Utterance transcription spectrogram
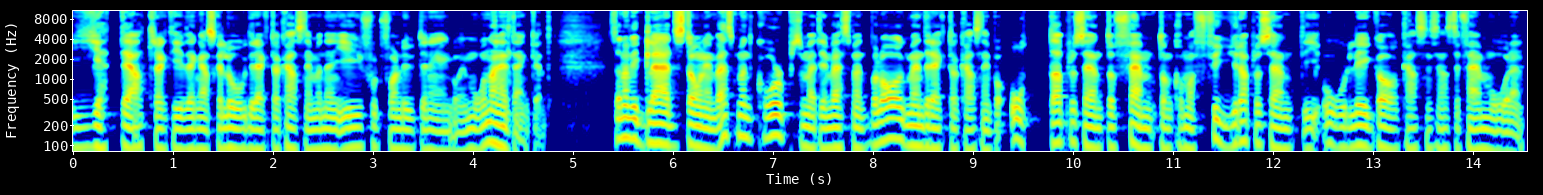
jätteattraktiv. Det är en ganska låg direktavkastning men den ger ju fortfarande ut den en gång i månaden helt enkelt. Sen har vi Gladstone Investment Corp som är ett investmentbolag med en direktavkastning på 8% och 15,4% i årlig avkastning de senaste fem åren.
